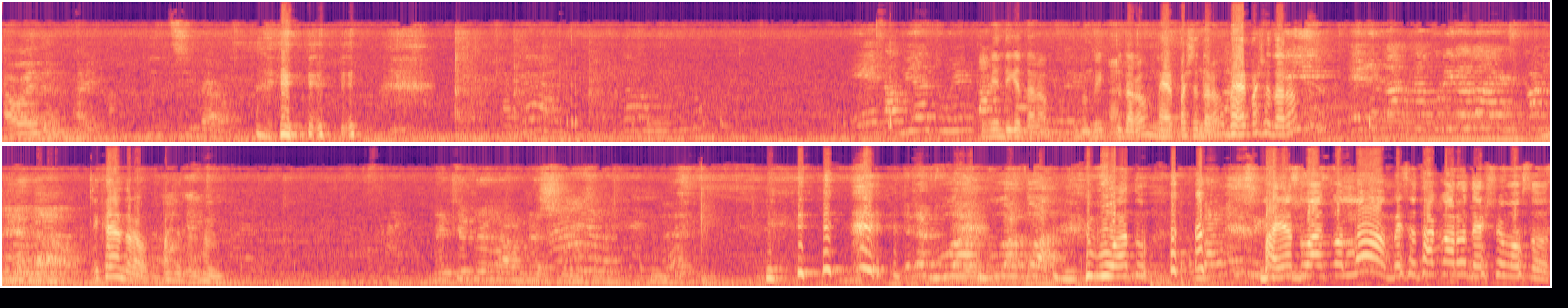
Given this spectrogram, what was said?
খাওয়াই দেন ভাই। তুমি এদিকে দাঁড়াও একটু দাঁড়াও ভাইয়ের পাশে দাঁড়াও ভাইয়ের পাশে দাঁড়াও। এখানে দাঁড়াও পাশে দাঁড়াও হুম। এটা বুয়া দোয়া। ভাইয়া দোয়া করল বেঁচে থাকো আরও দেড়শো বছর।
